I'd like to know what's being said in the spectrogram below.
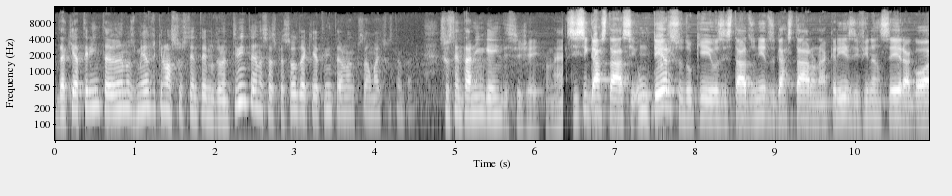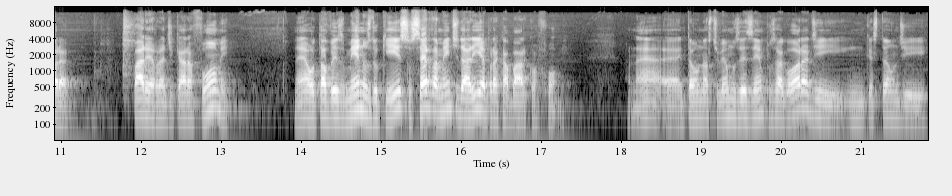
daqui a 30 anos, mesmo que nós sustentemos durante 30 anos essas pessoas, daqui a 30 anos não precisam mais sustentar, sustentar ninguém desse jeito. Né? Se se gastasse um terço do que os Estados Unidos gastaram na crise financeira agora para erradicar a fome, né, ou talvez menos do que isso, certamente daria para acabar com a fome. Né? É, então, nós tivemos exemplos agora de, em questão de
